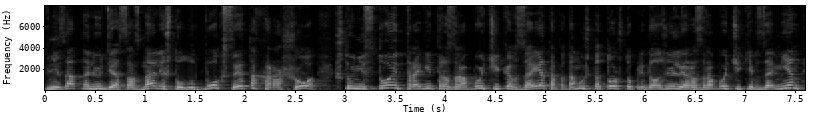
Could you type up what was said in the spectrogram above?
внезапно люди осознали, что лутбоксы это хорошо, что не стоит травить разработчиков за это, потому что то, что предложили разработчики взамен,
